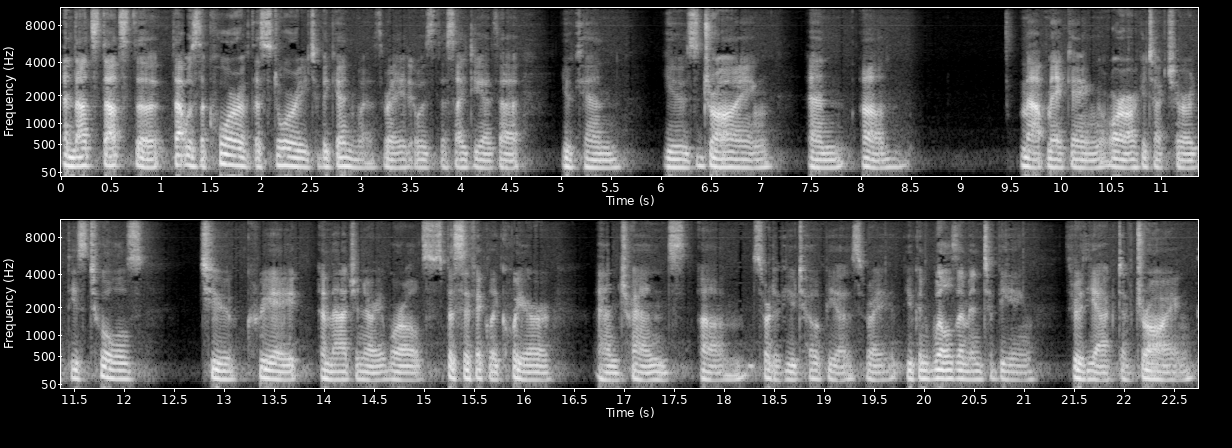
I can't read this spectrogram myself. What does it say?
And that's that's the that was the core of the story to begin with, right? It was this idea that you can use drawing and um, map making or architecture, these tools to create imaginary worlds, specifically queer and trans um, sort of utopias, right? You can will them into being through the act of drawing,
